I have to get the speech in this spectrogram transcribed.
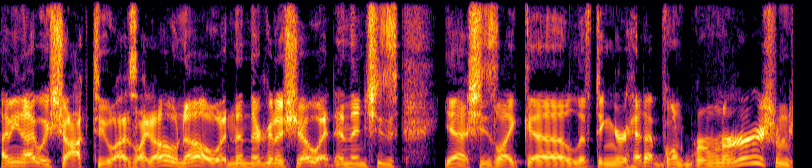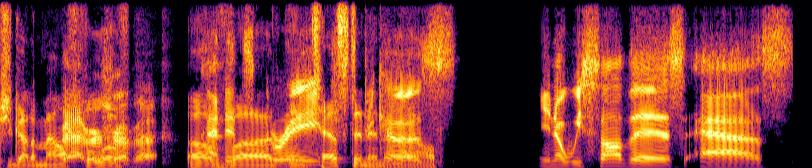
I mean, I was shocked too. I was like, "Oh no!" And then they're going to show it, and then she's, yeah, she's like uh, lifting her head up, going, and she's got a mouthful of, of uh, intestine in her mouth. you know we saw this as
